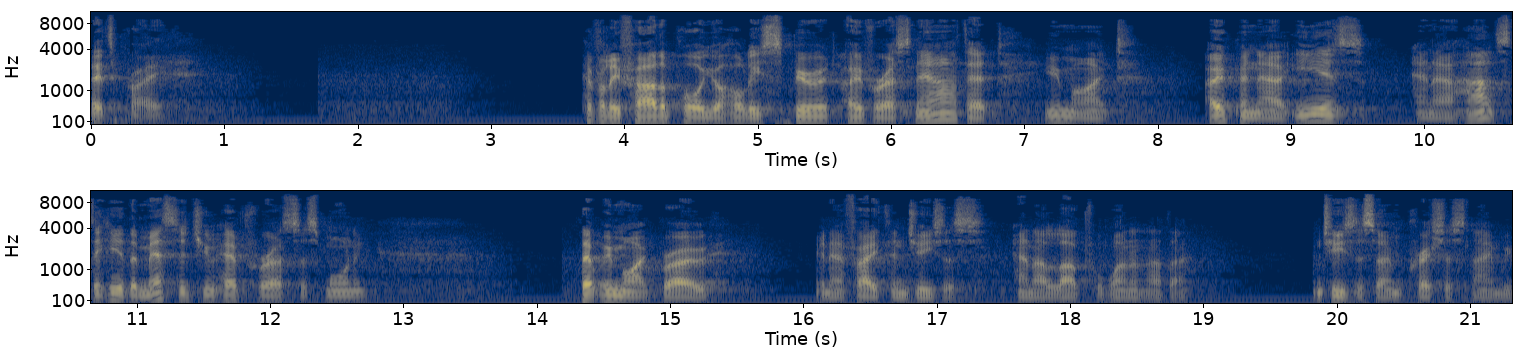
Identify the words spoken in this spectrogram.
Let's pray. Heavenly Father, pour your Holy Spirit over us now that you might open our ears and our hearts to hear the message you have for us this morning that we might grow in our faith in Jesus and our love for one another. In Jesus' own precious name we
